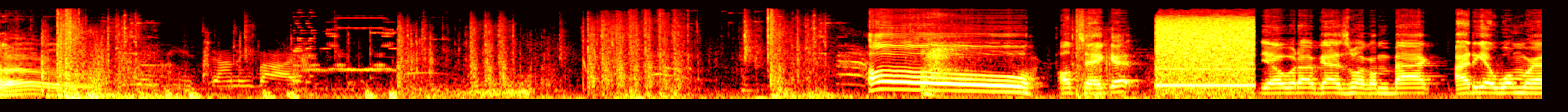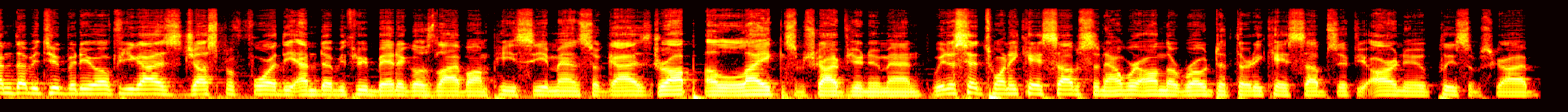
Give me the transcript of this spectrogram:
Oh. Oh, I'll take it. Yo, what up guys? Welcome back. I had to get one more MW2 video for you guys just before the MW3 beta goes live on PC, man. So guys, drop a like and subscribe if you're new, man. We just hit 20k subs, so now we're on the road to 30k subs. If you are new, please subscribe.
